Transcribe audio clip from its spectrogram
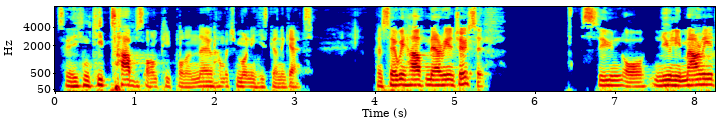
so he can keep tabs on people and know how much money he's going to get. And so we have Mary and Joseph. Soon or newly married,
